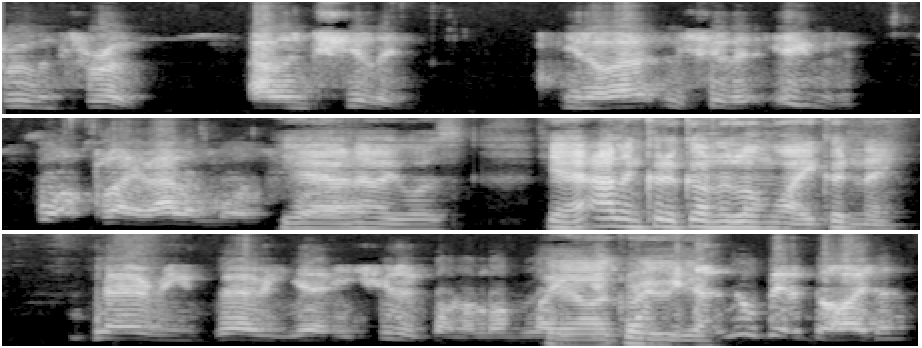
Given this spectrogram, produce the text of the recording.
through and through. Alan Shilling. You know, Alan Shilling. He was what a player Alan was. Yeah, I Uh, know he was. Yeah, Alan could have gone a long way, couldn't he? Very, very. Yeah, he should have gone a long way. Yeah, I agree with you. A little bit of guidance,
